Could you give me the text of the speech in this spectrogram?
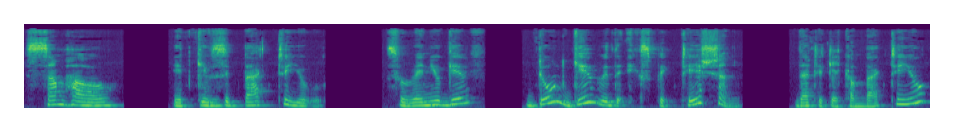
somehow, it gives it back to you. So when you give, don't give with the expectation that it will come back to you,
